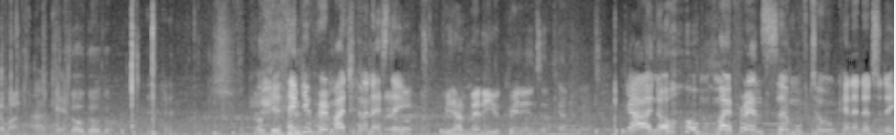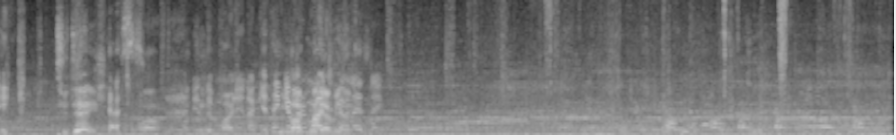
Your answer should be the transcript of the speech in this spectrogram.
come on. Okay. Go, go, go. Okay, thank you very much. Have a nice day. We have many Ukrainians in Canada. Yeah, I know. My friends uh, moved to Canada today. Today? Yes. Wow. Okay. In the morning. Okay, thank Good you very much. Everything. Have a nice day.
